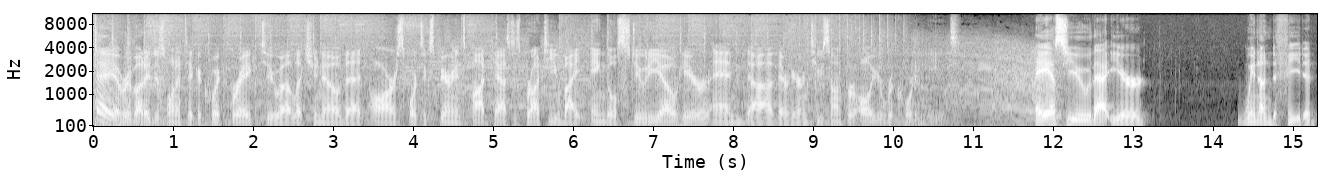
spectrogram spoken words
Hey, everybody. Just want to take a quick break to uh, let you know that our Sports Experience podcast is brought to you by Engle Studio here, and uh, they're here in Tucson for all your recording needs. ASU that year went undefeated.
